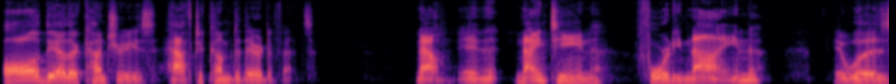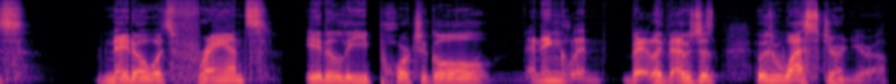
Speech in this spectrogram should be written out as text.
all the other countries have to come to their defense. Now, in 19 49, it was NATO was France, Italy, Portugal, and England. Like that was just it was Western Europe.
